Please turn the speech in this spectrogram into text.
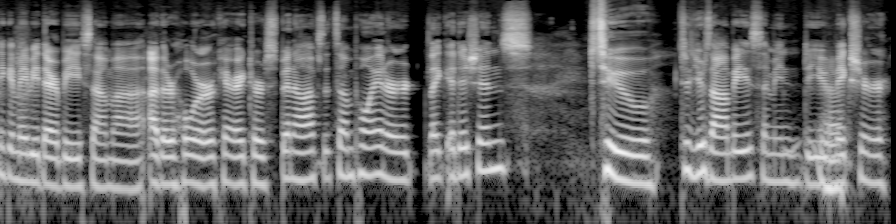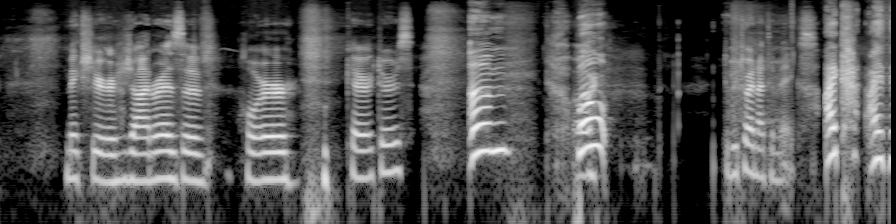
Thinking maybe there be some uh, other horror character spin-offs at some point or like additions To to your zombies. I mean, do you Yeah. mix your mix your genres of horror characters? um, well. Do we try not to mix? I, I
